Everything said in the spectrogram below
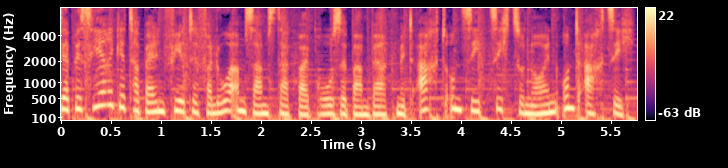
Der bisherige Tabellenvierte verlor am Samstag bei Brose Bamberg mit 78 zu 89.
